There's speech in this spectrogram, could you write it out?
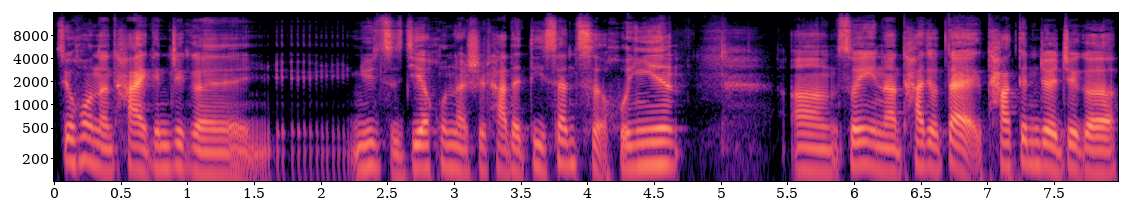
最后呢，他也跟这个女子结婚了，是他的第三次婚姻。嗯，所以呢，他就带他跟着这个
